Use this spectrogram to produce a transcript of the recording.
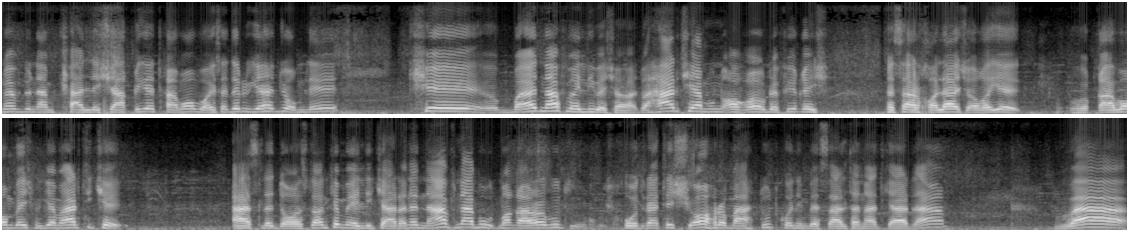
نمی‌دونم کل شقی تمام وایساده روی جمله که باید نف ملی بشود و هرچی هم اون آقا رفیقش پسر خالش آقای قوام بهش میگه مرتی که اصل داستان که ملی کردن نف نبود. ما قرار بود قدرت شاه رو محدود کنیم به سلطنت کردن و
